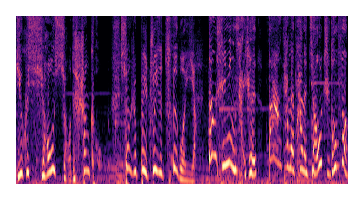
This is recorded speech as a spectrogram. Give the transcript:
有个小小的伤口，像是被锥子刺过一样，当时宁采臣扒开了他的脚趾头缝，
